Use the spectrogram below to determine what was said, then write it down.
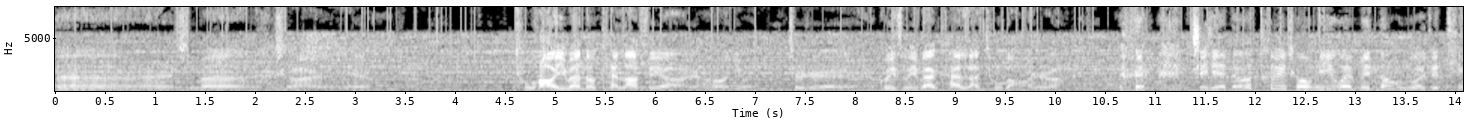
呃，什么是吧？土豪一般都开拉菲啊，然后你就是贵族一般开蓝图堡是吧？这些都特别装逼，我也没弄过，就听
